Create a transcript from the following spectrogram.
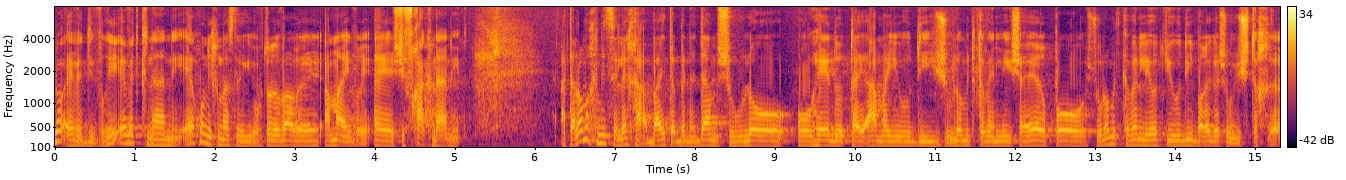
לא עבד עברי, עבד כנעני. איך הוא נכנס לגיור? אותו דבר אמה עברי, שפחה כנענית. אתה לא מכניס אליך הביתה בן אדם שהוא לא אוהד את העם היהודי, שהוא לא מתכוון להישאר פה, שהוא לא מתכוון להיות יהודי ברגע שהוא ישתחרר.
